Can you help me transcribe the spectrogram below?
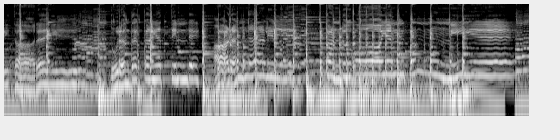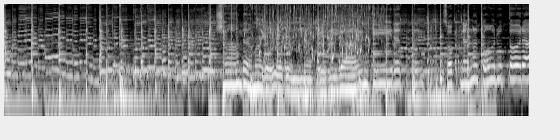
വഴിത്താരയിൽ ദുരന്ത കയത്തിന്റെ ആഴങ്ങളിൽ കണ്ടുപോയൻ പൊന്നുണ്ണിയേ. ശാന്തമയൊഴുകുന്ന പെരിയാറിൻ തീരത്ത് സ്വപ്നങ്ങൾ കോരുത്തോരാ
